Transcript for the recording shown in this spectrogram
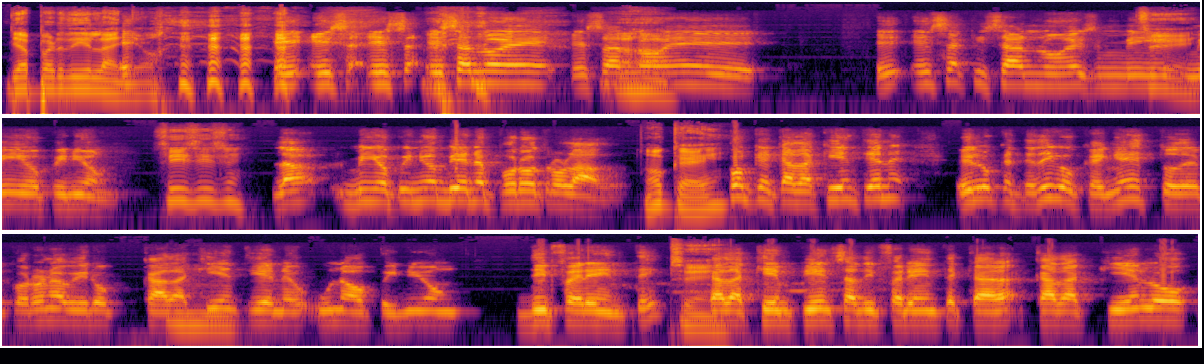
ya, perdí el año. Eh, eh, esa, esa, esa, no es, esa no es, e, esa quizás no es mi, mi, opinión. Sí, sí, sí. La, mi opinión viene por otro lado. Ok. Porque cada quien tiene, es lo que te digo, que en esto del coronavirus, cada quien tiene una opinión diferente, cada quien piensa diferente, cada, cada quien lo,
